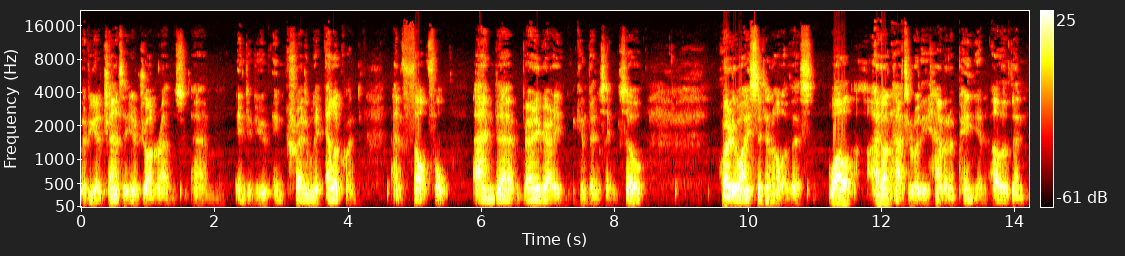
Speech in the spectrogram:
if you get a chance to hear Jon Rahm's um, interview, incredibly eloquent and thoughtful and uh, very, very convincing. So, where do I sit in all of this? Well, I don't have to really have an opinion other than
